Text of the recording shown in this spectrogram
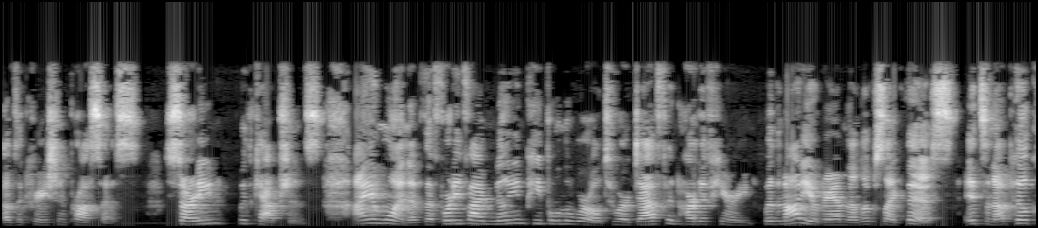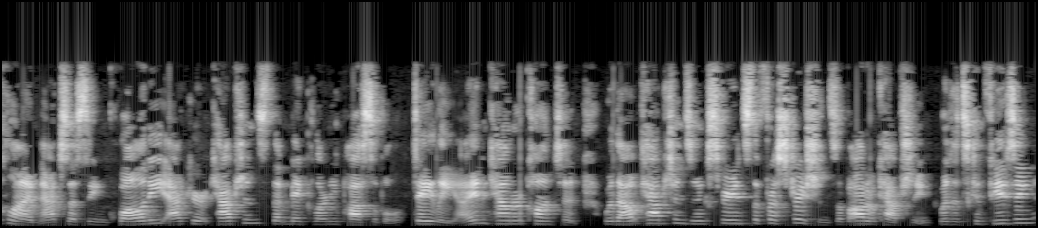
of the creation process, starting with captions. I am one of the 45 million people in the world who are deaf and hard of hearing. With an audiogram that looks like this, it's an uphill climb accessing quality, accurate captions that make learning possible. Daily, I encounter content without captions and experience the frustrations of auto captioning with its confusing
